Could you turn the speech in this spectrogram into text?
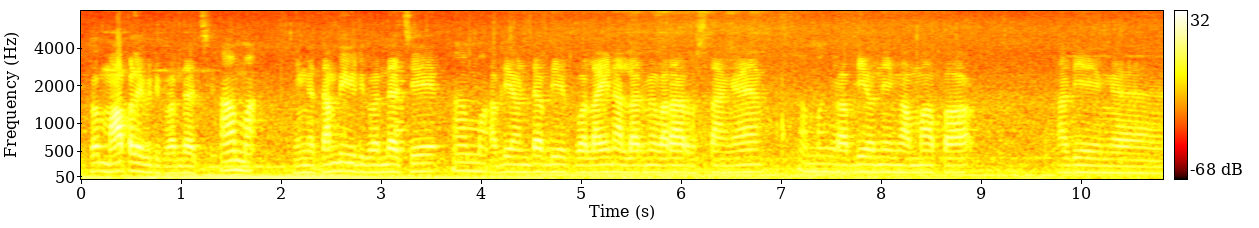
இப்போ மாப்பிள்ளை வீட்டுக்கு வந்தாச்சு. ஆமாம் எங்கள் தம்பி வீட்டுக்கு வந்தாச்சு. ஆமாம் அப்படியே வந்துட்டு அப்படியே இப்போ லைனாக எல்லாருமே வர ஆரம்பிச்சிட்டாங்க. ஆமாங்க. அப்படியே வந்து எங்கள் அம்மா அப்பா அப்படியே எங்கள்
